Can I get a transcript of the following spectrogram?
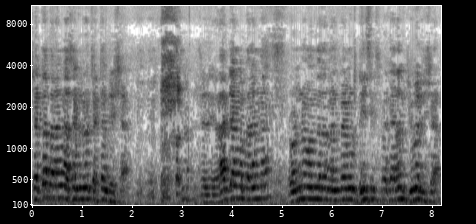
చట్టపరంగా అసెంబ్లీలో చట్టం చేశారు. రాజ్యాంగ పరంగా రెండు వందల నలభై మూడు డి సిక్స్ ప్రకారం జీవో చేశారు.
